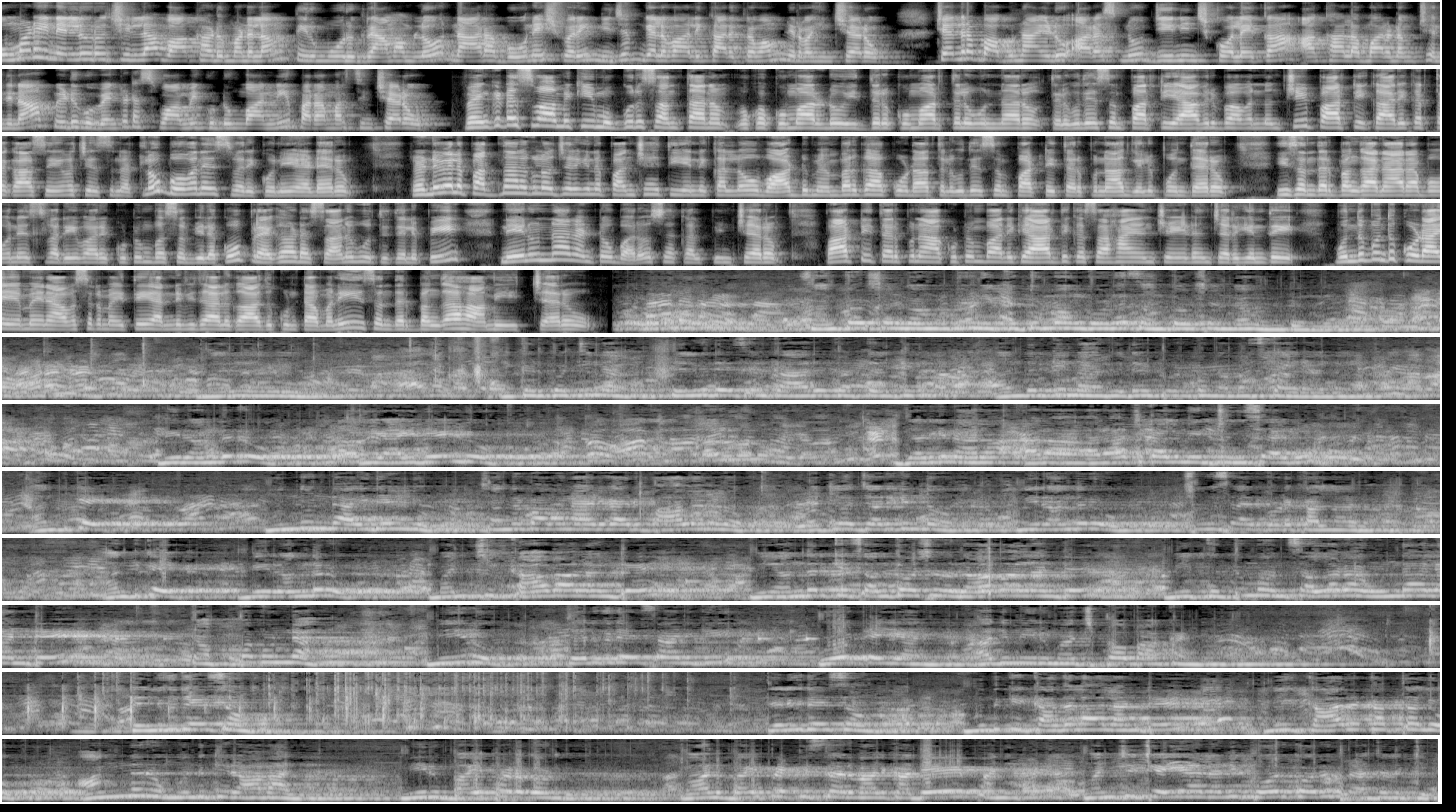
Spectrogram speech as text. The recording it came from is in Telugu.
ఉమ్మడి నెల్లూరు జిల్లా వాకాడు మండలం తిరుమూరు గ్రామంలో నారా భువనేశ్వరి నిజం గెలవాలి కార్యక్రమం నిర్వహించారు. చంద్రబాబు నాయుడు అరెస్ట్ను జీర్ణించుకోలేక అకాల మరణం చెందిన పిడుగు వెంకటస్వామి కుటుంబాన్ని పరామర్శించారు. వెంకటస్వామికి ముగ్గురు సంతానం. ఒక కుమారుడు ఇద్దరు కుమార్తెలు ఉన్నారు. తెలుగుదేశం పార్టీ ఆవిర్భావం నుంచి పార్టీ కార్యకర్తగా సేవ చేసినట్లు భువనేశ్వరి కొనియాడారు. రెండు వేల పద్నాలుగులో జరిగిన పంచాయతీ ఎన్నికల్లో వార్డు మెంబర్గా కూడా తెలుగుదేశం పార్టీ తరపున గెలుపొందారు. ఈ సందర్భంగా నారా భువనేశ్వరి వారి కుటుంబ సభ్యులకు ప్రగాఢ సానుభూతి తెలిపి నేనున్నానంటూ భరోసా కల్పించారు. పార్టీ తరపున ఆ కుటుంబానికి ఆర్థిక సహాయం చేయడం జరిగింది. ముందు ముందు కూడా ఏమైనా అవసరమైతే అన్ని విధాలుగా ఆదుకుంటామని ఈ సందర్భంగా హామీ ఇచ్చారు. సంతోషంగా ఉంటే మీ కుటుంబం కూడా సంతోషంగా ఉంటుంది. మరి ఇక్కడికి వచ్చిన తెలుగుదేశం కార్యకర్తలకి అందరికీ నా హృదయపూర్వక నమస్కారాలు. మీరందరూ ఈ ఐదేళ్ళు జరిగిన అరా అరా అరాచకాలు మీరు చూశారు. అందుకే ముందుండే ఐదేళ్ళు చంద్రబాబు నాయుడు గారి పాలనలో ఎట్లా జరిగిందో మీరందరూ చూశారు కూడా కళ్ళారా? అందుకే మీరందరూ మంచి కావాలంటే మీ అందరికీ సంతోషం రావాలంటే మీ కుటుంబం చల్లగా ఉండాలంటే తప్పకుండా మీరు తెలుగుదేశానికి ఓటేయాలి. అది మీరు మర్చిపోబాకండి. తెలుగుదేశం. తెలుగుదేశం ముందుకి కదలాలంటే మీ కార్యకర్తలు అందరూ ముందుకి రావాలి. మీరు భయపడకూడదు. వాళ్ళు భయపెట్టిస్తారు వాళ్ళకి అదే పని. మంచి చేయాలని కోరుకోరు ప్రజలకి.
